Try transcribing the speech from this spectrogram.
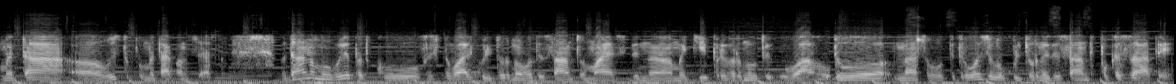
мета е, виступу, мета концерту. В даному випадку фестиваль культурного десанту має собі на меті привернути увагу до нашого підрозділу Культурний десант, показати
